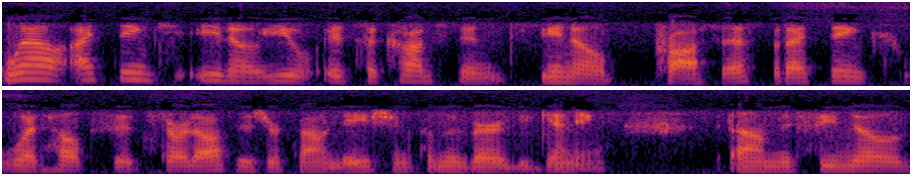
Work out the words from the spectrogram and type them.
Well, I think you know you it's a constant you know process, but I think what helps it start off is your foundation from the very beginning. Um, if you know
